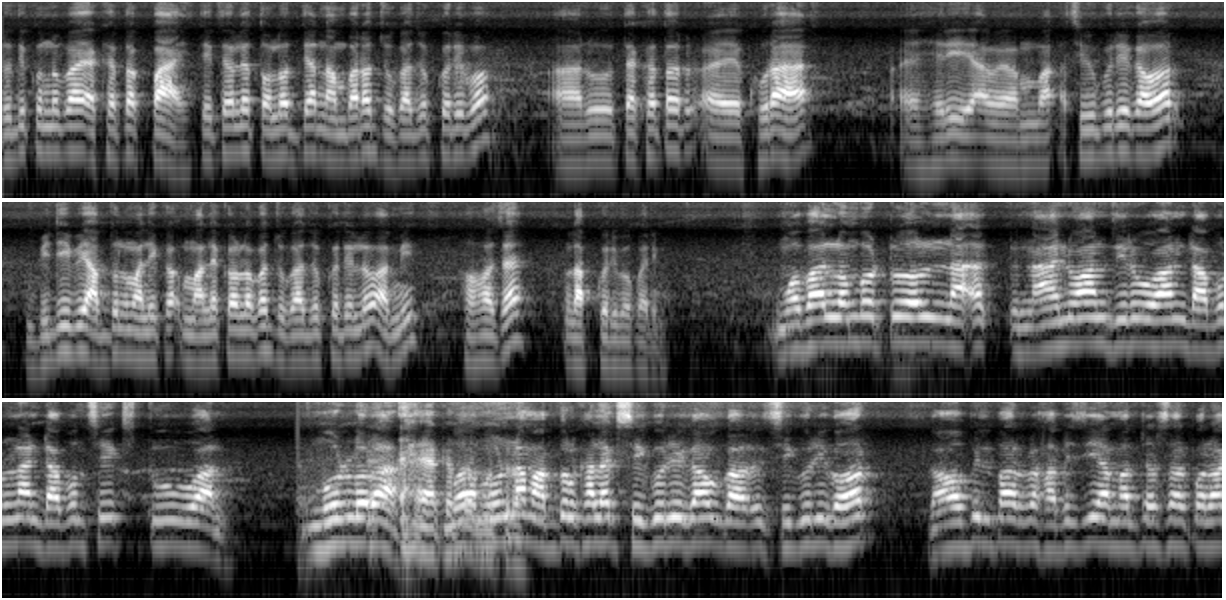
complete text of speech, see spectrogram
যদি কোনোবাই এখেতক পায় তেতিয়াহ'লে তলত দিয়া নাম্বাৰত যোগাযোগ কৰিব আৰু তেখেতৰ খুৰা হেৰি শিউগুৰি গাঁৱৰ বি ডি বি আব্দুল মালিক মালিকৰ লগত যোগাযোগ কৰিলেও আমি সহজে লাভ কৰিব পাৰিম। মোবাইল নম্বৰটো হ'ল nine one zero' one double nine double six two one. মোৰ ল'ৰা মোৰ নাম আব্দুল খালেক চিগুৰি গাঁও চিগুৰি ঘৰ গাঁওবিল পাৰ হাবিজিয়া মাদ্ৰাছাৰ পৰা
